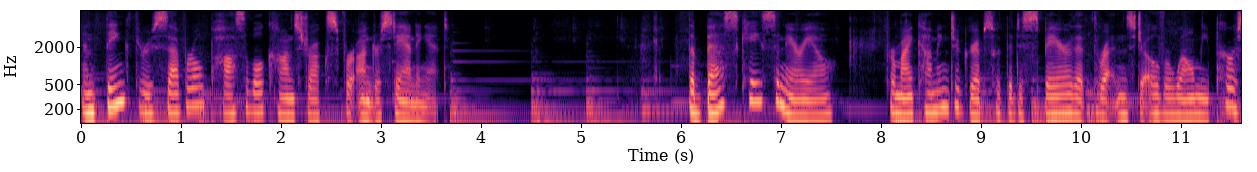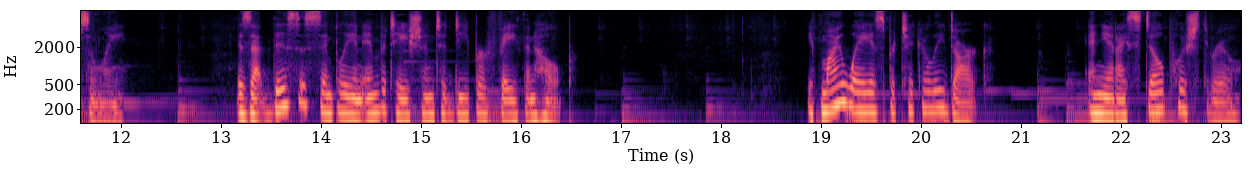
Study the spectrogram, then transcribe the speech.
and think through several possible constructs for understanding it. The best case scenario for my coming to grips with the despair that threatens to overwhelm me personally is that this is simply an invitation to deeper faith and hope. If my way is particularly dark, and yet I still push through,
